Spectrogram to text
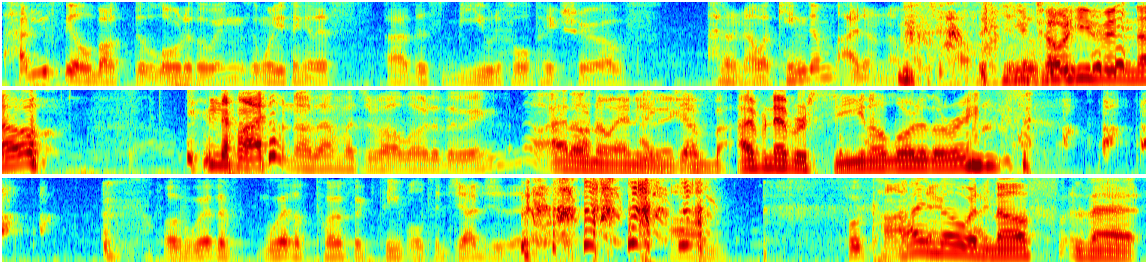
how do you feel about the Lord of the Rings, and what do you think of this uh, this beautiful picture of I don't know a kingdom? I don't know much about. You don't even know. no, I don't know that much about Lord of the Rings. No, I, saw- don't know anything. just- I've, I've never seen a Lord of the Rings. well, we're the we're the perfect people to judge this. um, for context, I know s- enough that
